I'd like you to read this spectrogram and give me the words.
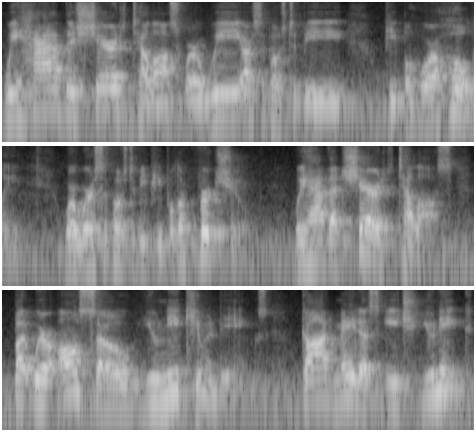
we have this shared telos where we are supposed to be people who are holy, where we're supposed to be people of virtue. We have that shared telos, but we're also unique human beings. God made us each unique.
